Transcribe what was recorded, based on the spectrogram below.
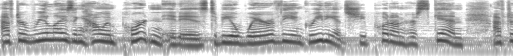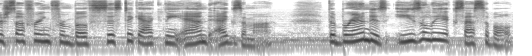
after realizing how important it is to be aware of the ingredients she put on her skin after suffering from both cystic acne and eczema. The brand is easily accessible.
